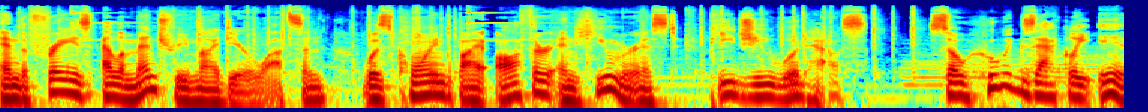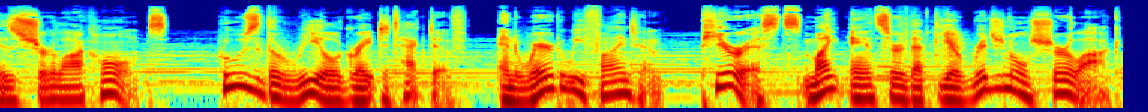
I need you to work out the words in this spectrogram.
And the phrase elementary, my dear Watson, was coined by author and humorist P.G. Wodehouse. So, who exactly is Sherlock Holmes? Who's the real great detective? And where do we find him? Purists might answer that the original Sherlock,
